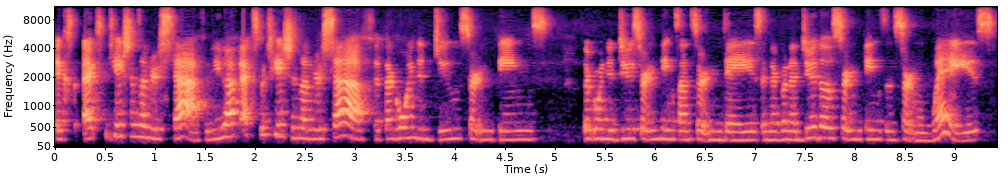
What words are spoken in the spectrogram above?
ex- expectations of your staff. If you have expectations of your staff that they're going to do certain things, they're going to do certain things on certain days, and they're going to do those certain things in certain ways,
